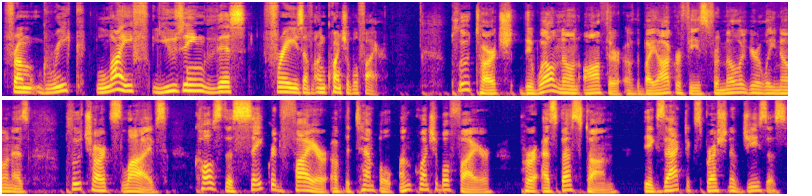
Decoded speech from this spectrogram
from Greek life using this phrase of unquenchable fire. Plutarch, the well known author of the biographies familiarly known as Plutarch's Lives, calls the sacred fire of the temple unquenchable fire per asbeston, the exact expression of Jesus,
